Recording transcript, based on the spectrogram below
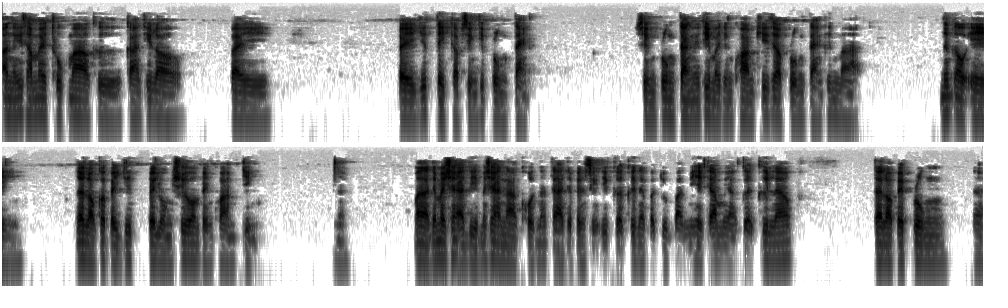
อันนึงที่ทำให้ทุกข์มากคือการที่เราไป ไปยึดติดกับสิ่งที่ปรุงแต่ง สิ่งปรุงแต่งในที่หมายถึงความคิดจะปรุงแต่งขึ้นมา นึกเอาเอง แล้วเราก็ไปยึดไปหลงเชื่อว่าเป็นความจริงนะมันอาจจะไม่ใช่อดีตไม่ใช่อนาคตนะแต่อาจจะเป็นสิ่งที่เกิดขึ้นในปัจจุบันมีเหตุการณ์บางอย่างเกิดขึ้นแล้ว แต่เราไปปรุงนะ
